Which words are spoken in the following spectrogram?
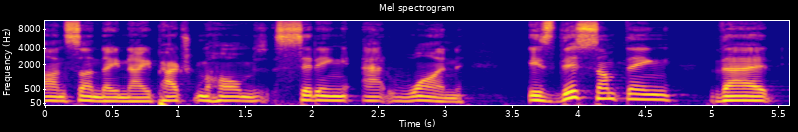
on Sunday night. Patrick Mahomes sitting at one. Is this something that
